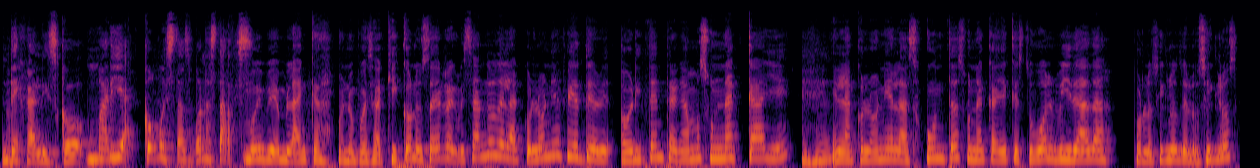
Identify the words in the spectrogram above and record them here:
de Jalisco. María, ¿cómo estás? Buenas tardes. Muy bien, Blanca. Bueno, pues aquí con ustedes, regresando de la colonia, fíjate, ahorita entregamos una calle en la colonia Las Juntas, una calle que estuvo olvidada por los siglos de los siglos.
